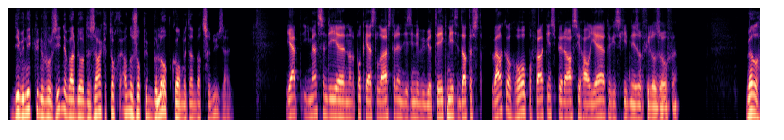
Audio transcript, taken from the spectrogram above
die we niet kunnen voorzien en waardoor de zaken toch anders op hun beloop komen dan wat ze nu zijn. Je hebt mensen die uh, naar de podcast luisteren en die zien de bibliotheek niet dat er. Welke hoop of welke inspiratie haal jij uit de geschiedenis of filosofen? Wel,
